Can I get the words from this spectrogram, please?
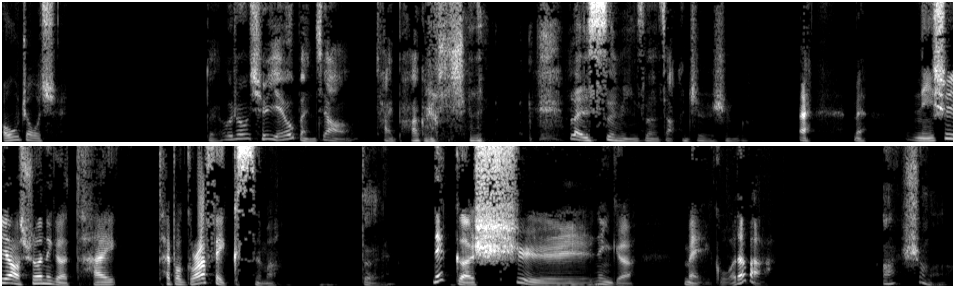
欧洲去。对，欧洲其实也有本叫《Typography》类似名字的杂志，是吗？哎，没有，你是要说那个《Ty Typographics》吗？对，那个是那个美国的吧？啊，是吗？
